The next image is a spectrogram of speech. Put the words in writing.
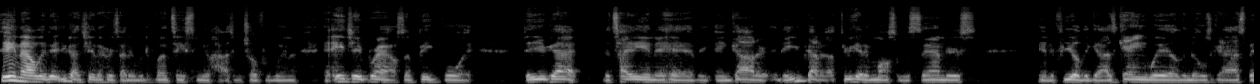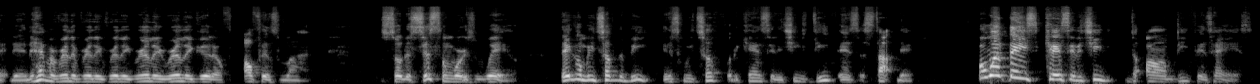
Then not only that, you got Jalen Hurts out there with DeVonta Smith, Heisman Trophy winner, and AJ Brown's a big boy. Then you got the tight end they have and Goedert. and then you got a three-headed monster with Sanders and a few other guys, Gainwell and those guys back there. They have a really, really, really, really, really good offensive line. So the system works well. They're gonna be tough to beat, and it's gonna be tough for the Kansas City Chiefs defense to stop that. But one thing Kansas City Chiefs um defense has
